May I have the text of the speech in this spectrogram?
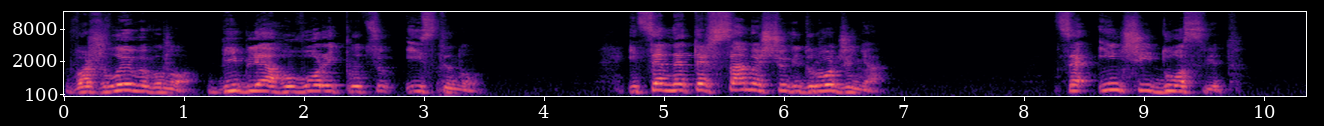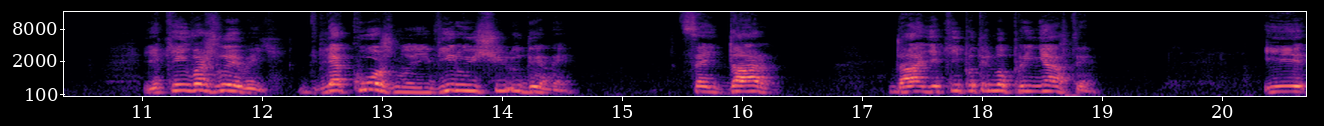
Важливе воно. Біблія говорить про цю істину. І це не те ж саме, що відродження. Це інший досвід, який важливий для кожної віруючої людини. Цей дар, да, який потрібно прийняти. І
